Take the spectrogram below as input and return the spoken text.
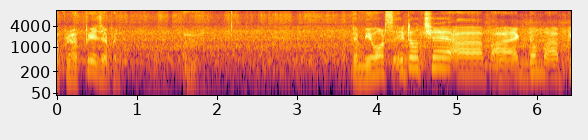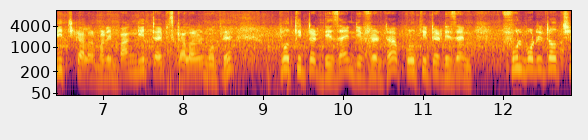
আপনারা পেয়ে যাবেন। ভিওয়ার্স এটা হচ্ছে একদম পিচ কালার মানে বাঙ্গি টাইপস কালারের মধ্যে প্রতিটা ডিজাইন ডিফারেন্ট হ্যাঁ প্রতিটা ডিজাইন ফুল বডিটা হচ্ছে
